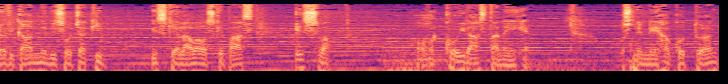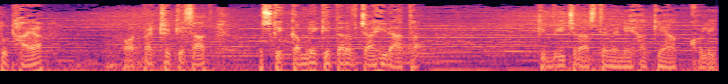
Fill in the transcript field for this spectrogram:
रविकांत ने भी सोचा कि इसके अलावा उसके पास इस वक्त और कोई रास्ता नहीं है। उसने नेहा को तुरंत उठाया और पैट्रिक के साथ उसके कमरे की तरफ़ जा ही रहा था कि बीच रास्ते में नेहा की आँख खुली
